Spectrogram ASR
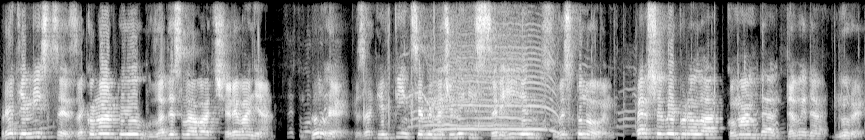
третє місце за командою Владислава Череваня. Друге за ірпінцями на чолі із Сергієм Свистуновим. Перше виборола команда Давида Нуре.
